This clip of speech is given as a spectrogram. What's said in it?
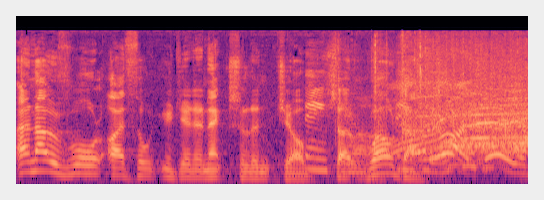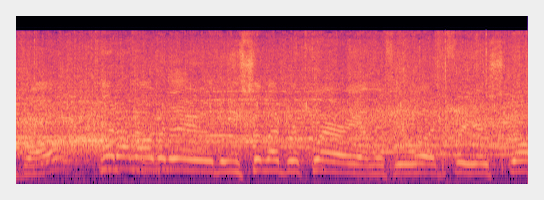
And overall, I thought you did an excellent job. Thank so you. well done. All right, there you go. Head on over to the Celebraquarium, if you would, for your score.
